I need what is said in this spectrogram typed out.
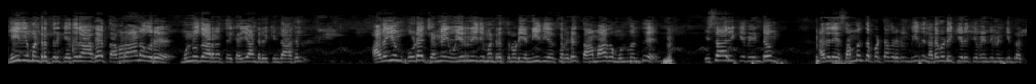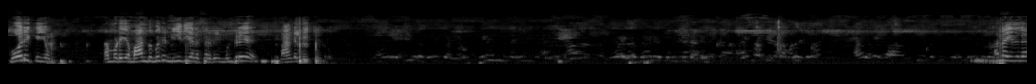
நீதிமன்றத்திற்கு எதிராக தவறான ஒரு முன்னுதாரணத்தை கையாண்டிருக்கின்றார்கள். அதையும் கூட சென்னை உயர்நீதிமன்றத்தினுடைய நீதியரசர்கள் தாமாக முன்வந்து விசாரிக்க வேண்டும் அதிலே சம்பந்தப்பட்டவர்கள் மீது நடவடிக்கை எடுக்க வேண்டும் என்கின்ற கோரிக்கையும் நம்முடைய மாண்புமிகு நீதியரசர்கள் முன்று நாங்கள் வைக்கின்றோம் ஆனா இதுல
